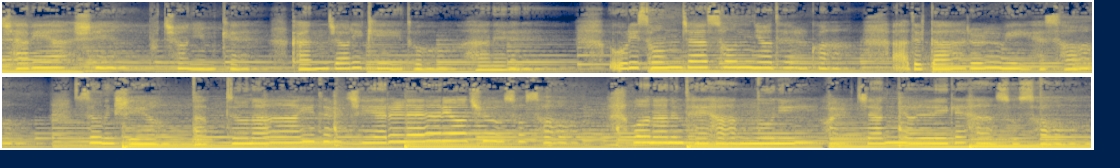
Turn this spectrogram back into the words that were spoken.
자비하신 부처님께 간절히 기도하네. 우리 손자 손녀들과 아들 딸을 위해서 수능시험 하소서.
